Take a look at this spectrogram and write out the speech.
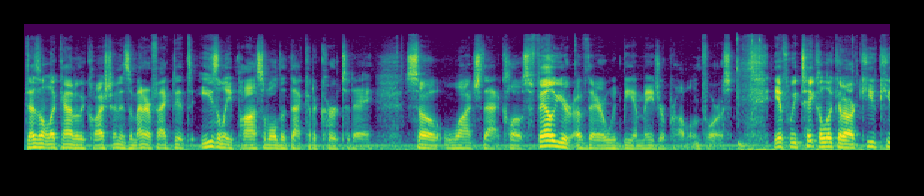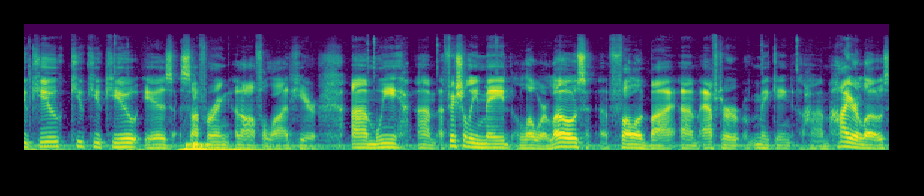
doesn't look out of the question. As a matter of fact, it's easily possible that that could occur today. So watch that close. Failure of there would be a major problem for us. If we take a look at our QQQ, QQQ is suffering an awful lot here. Um, we um, officially made lower lows, uh, followed by um, after making um, higher lows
